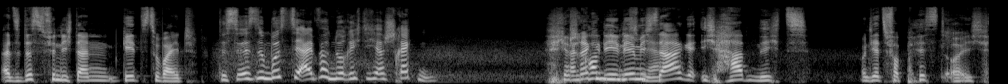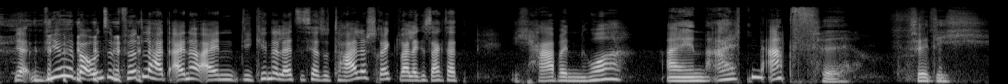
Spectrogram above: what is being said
Also das finde ich dann geht's zu weit. Das ist, du musst sie einfach nur richtig erschrecken. Ich erschrecke die indem ich mehr. sage, ich habe nichts. Und jetzt verpisst euch. Ja, wir bei uns im Viertel hat einer einen, die Kinder letztes Jahr total erschreckt, weil er gesagt hat, ich habe nur einen alten Apfel für dich.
